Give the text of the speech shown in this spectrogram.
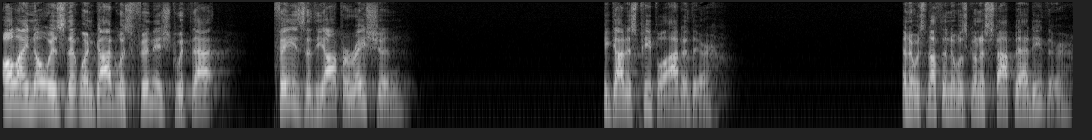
All I know is that when God was finished with that phase of the operation, he got his people out of there. And there was nothing that was going to stop that either.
